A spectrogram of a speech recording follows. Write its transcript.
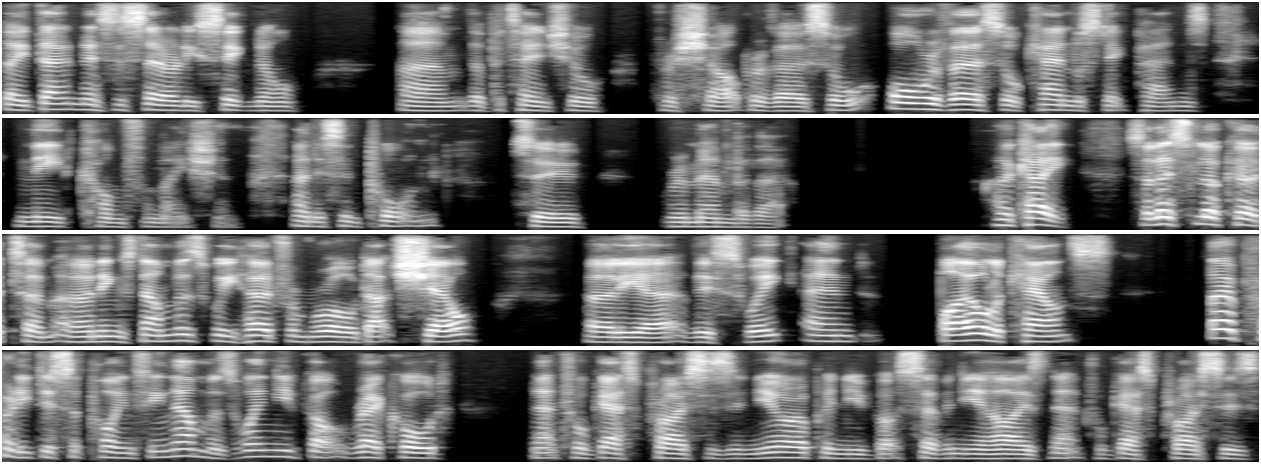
they don't necessarily signal um, the potential for a sharp reversal. All reversal candlestick patterns need confirmation, and it's important to remember that. Okay, so let's look at um, earnings numbers. We heard from Royal Dutch Shell earlier this week, and by all accounts, they're pretty disappointing numbers. When you've got record natural gas prices in Europe and you've got seven-year highs natural gas prices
